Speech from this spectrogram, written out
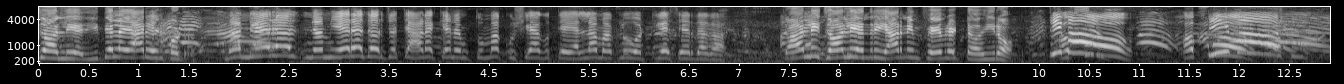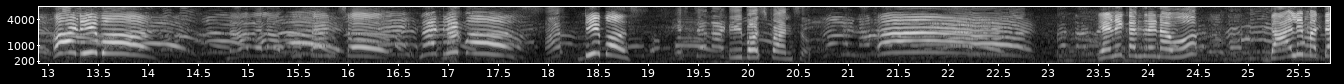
ಜಾಲಿ ಇದೆಲ್ಲ ಯಾರು ಹೇಳ್ಕೊಟ್ರು? ನಮ್ಮ ಏರಿಯಾ ನಮ್ಮ ಏರಿಯಾದವ್ರ ಜೊತೆ ಆಡಕ್ಕೆ ನಮ್ಗೆ ತುಂಬಾ ಖುಷಿ ಆಗುತ್ತೆ ಎಲ್ಲ ಮಕ್ಕಳು ಒಟ್ಟಿಗೆ ಸೇರಿದಾಗ. ಜಾಲಿ ಜಾಲಿ ಅಂದ್ರೆ ಯಾರು ನಿಮ್ಮ ಫೇವ್ರೆಟ್ ಹೀರೋ. ಎಷ್ಟು ಜನ ಡಿ ಬಾಸ್ ಫ್ಯಾನ್ಸ್ ಏನಕ್ಕಂದ್ರೆ ನಾವು ಡಾಲಿ ಮತ್ತೆ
